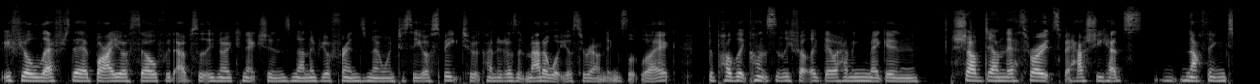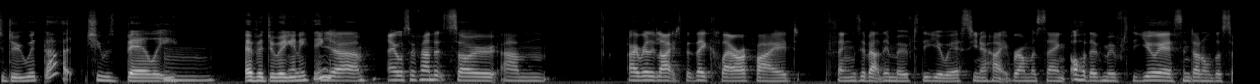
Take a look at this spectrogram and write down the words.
if you're left there by yourself with absolutely no connections, none of your friends no one to see or speak to, it kind of doesn't matter what your surroundings look like. The public constantly felt like they were having Meghan shoved down their throats, but how she had nothing to do with that. She was barely mm. ever doing anything. Yeah. I also found it so. Um, I really liked that they clarified things about their move to the US. You know how everyone was saying, oh, they've moved to the US and done all this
